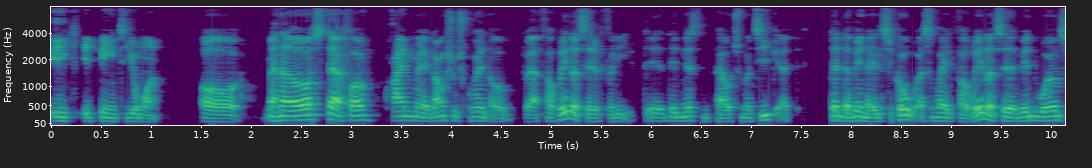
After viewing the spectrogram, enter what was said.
ikke et ben til jorden. Og man havde også derfor regnet med, at Longshu skulle hen og være favoritter til det, fordi det, det er næsten per automatik, at den, der vinder LCK, er som regel favoritter til at vinde Worlds.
